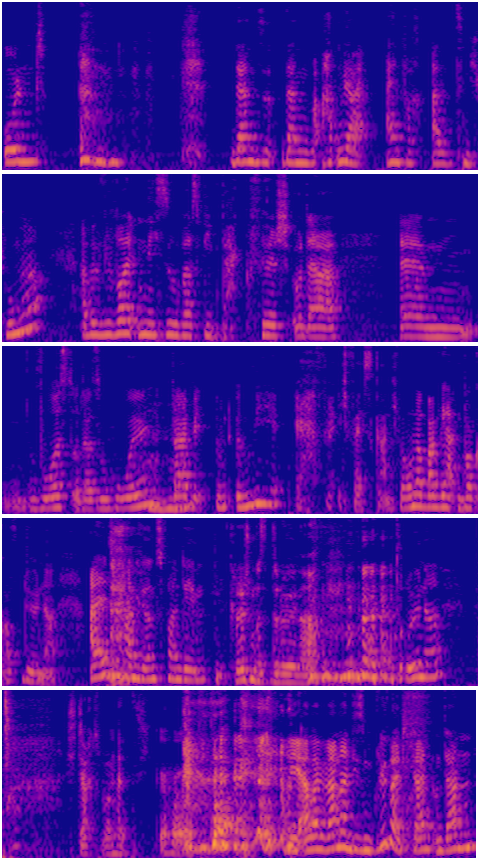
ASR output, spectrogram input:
und dann, dann hatten wir einfach alle ziemlich Hunger, aber wir wollten nicht sowas wie Backfisch oder ähm, Wurst oder so holen, weil wir, und irgendwie, ja, ich weiß gar nicht warum, aber wir hatten Bock auf Döner. Also haben wir uns von dem Christmas-Dröhner. Dröner Ich dachte, man hätte sich gehört. nee, aber wir waren an diesem Glühweinstand und dann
